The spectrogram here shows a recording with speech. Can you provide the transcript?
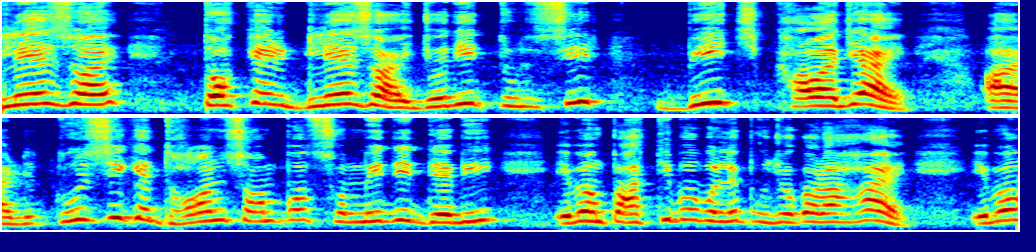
গ্লেজ হয়, ত্বকের গ্লেজ হয়। যদি তুলসীর বীজ খাওয়া যায়। আর তুলসীকে ধন সম্পদ সমৃদ্ধির দেবী এবং পার্থিব বলে পুজো করা হয় এবং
